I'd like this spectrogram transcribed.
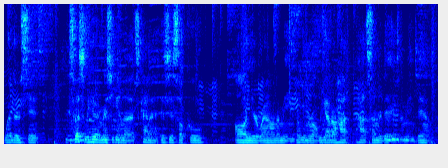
weather scent, mm-hmm. especially here in Michigan. Uh, it's kind of, it's just so cool all year round. I mean, don't get me wrong, we got our hot, hot summer days. Mm -hmm. I mean, damn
